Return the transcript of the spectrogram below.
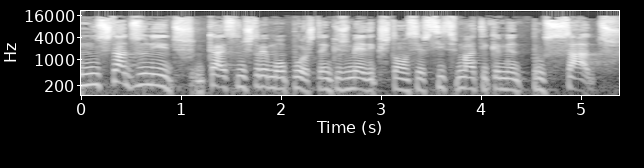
Nos Estados Unidos, cai-se no extremo oposto, em que os médicos estão a ser sistematicamente processados.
